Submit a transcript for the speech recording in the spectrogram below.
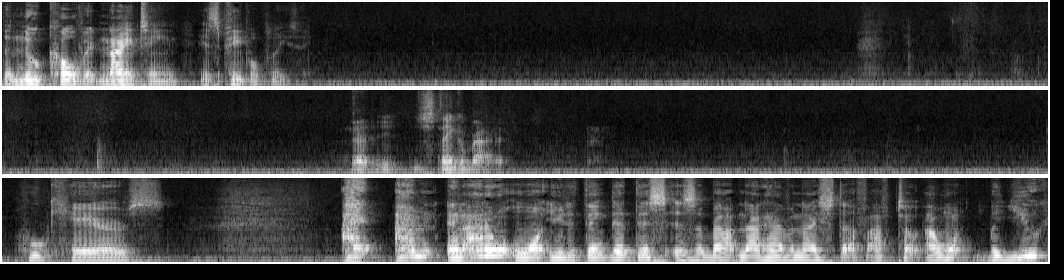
The new COVID 19 is people pleasing. Uh, just think about it. Who cares? I I'm and I don't want you to think that this is about not having nice stuff. I've told I want but you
